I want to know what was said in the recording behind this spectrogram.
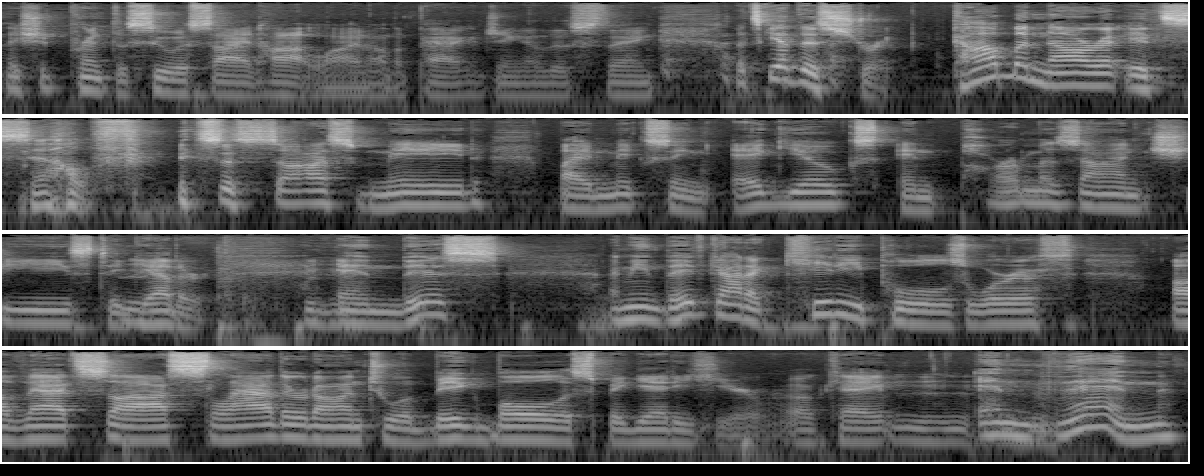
they should print the suicide hotline on the packaging of this thing. Let's get this straight. Carbonara itself is a sauce made by mixing egg yolks and Parmesan cheese together. And this, I mean, they've got a kiddie pool's worth of that sauce slathered onto a big bowl of spaghetti here, okay? Mm-hmm. And then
